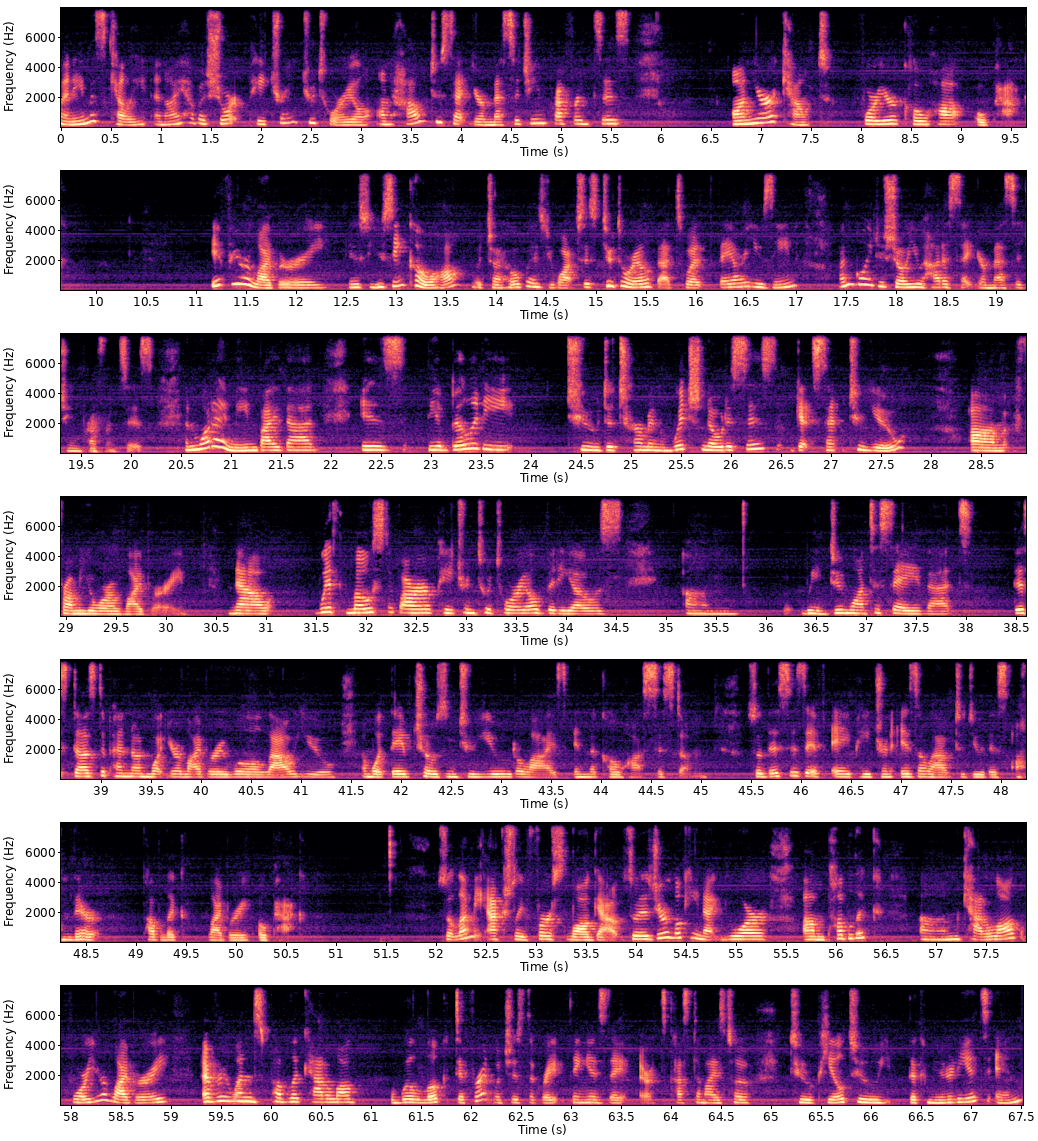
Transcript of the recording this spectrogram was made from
my name is Kelly and I have a short patron tutorial on how to set your messaging preferences on your account for your Koha OPAC. If your library is using Koha, which I hope as you watch this tutorial that's what they are using, I'm going to show you how to set your messaging preferences. And what I mean by that is the ability to determine which notices get sent to you um, from your library. Now, with most of our patron tutorial videos, um, we do want to say that this does depend on what your library will allow you and what they've chosen to utilize in the Koha system. So this is if a patron is allowed to do this on their public library OPAC. So let me actually first log out. So as you're looking at your um, public um, catalog for your library. Everyone's public catalog will look different, which is the great thing is they it's customized to to appeal to the community it's in.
